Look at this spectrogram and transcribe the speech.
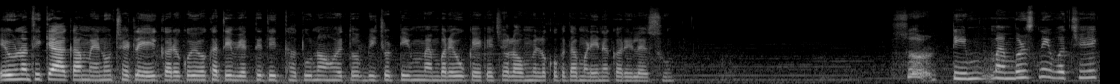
એવું નથી કે આ કામ એનું છે એટલે એ કરે. કોઈ વખત એ વ્યક્તિથી થતું ના હોય તો બીજો ટીમ મેમ્બર એવું કહે કે, ચલો, અમે લોકો બધા મળીને કરી લેશું. સો ટીમ મેમ્બર્સની વચ્ચે એક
